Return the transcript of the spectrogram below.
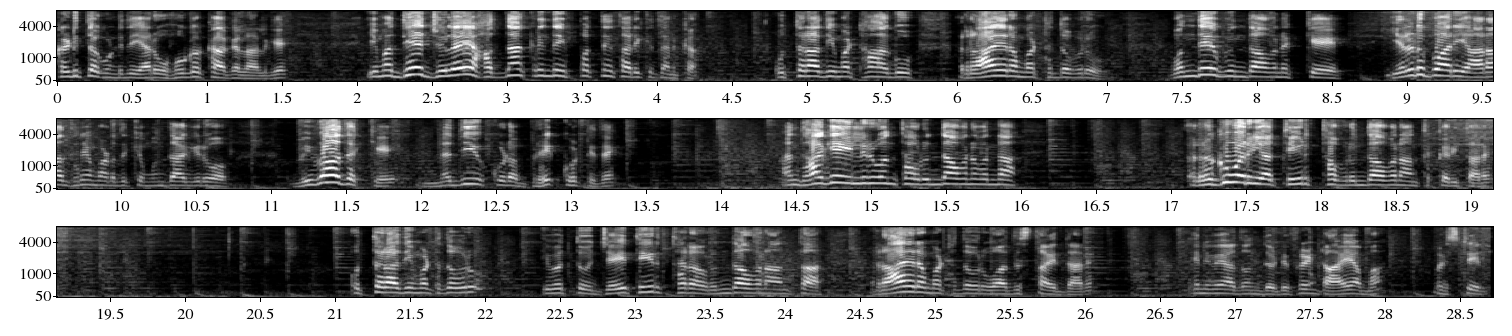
ಕಡಿತಗೊಂಡಿದೆ. ಯಾರೂ ಹೋಗೋಕ್ಕಾಗಲ್ಲ ಅಲ್ಲಿಗೆ. ಈ ಮಧ್ಯೆ ಜುಲೈ ಹದಿನಾಲ್ಕರಿಂದ ಇಪ್ಪತ್ತನೇ ತಾರೀಕು ತನಕ ಉತ್ತರಾದಿ ಮಠ ಹಾಗೂ ರಾಯರ ಮಠದವರು ಒಂದೇ ಬೃಂದಾವನಕ್ಕೆ ಎರಡು ಬಾರಿ ಆರಾಧನೆ ಮಾಡೋದಕ್ಕೆ ಮುಂದಾಗಿರೋ ವಿವಾದಕ್ಕೆ ನದಿಯು ಕೂಡ ಬ್ರೇಕ್ ಕೊಟ್ಟಿದೆ. ಅಂದಹಾಗೆ ಇಲ್ಲಿರುವಂಥ ವೃಂದಾವನವನ್ನು ರಘುವರಿಯ ತೀರ್ಥ ವೃಂದಾವನ ಅಂತ ಕರೀತಾರೆ. ಉತ್ತರಾದಿ ಮಠದವರು ಇವತ್ತು ಜಯತೀರ್ಥರ ವೃಂದಾವನ ಅಂತ ರಾಯರ ಮಠದವರು ವಾದಿಸ್ತಾ ಇದ್ದಾರೆ. ಎನಿವೆ ಅದೊಂದು ಡಿಫ್ರೆಂಟ್ ಆಯಾಮ. ಬಟ್ ಸ್ಟಿಲ್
